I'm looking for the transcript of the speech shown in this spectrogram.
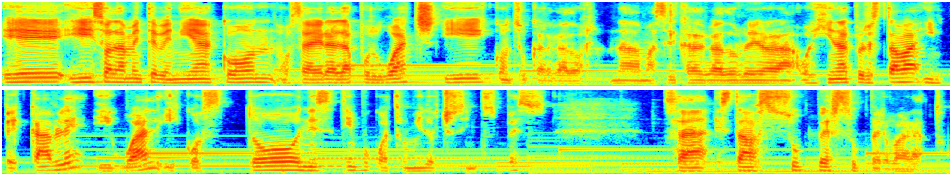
Eh, y solamente venía con, o sea, era el Apple Watch y con su cargador. Nada más, el cargador era original, pero estaba impecable, igual, y costó en ese tiempo 4.800 pesos. O sea, estaba súper, súper barato.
